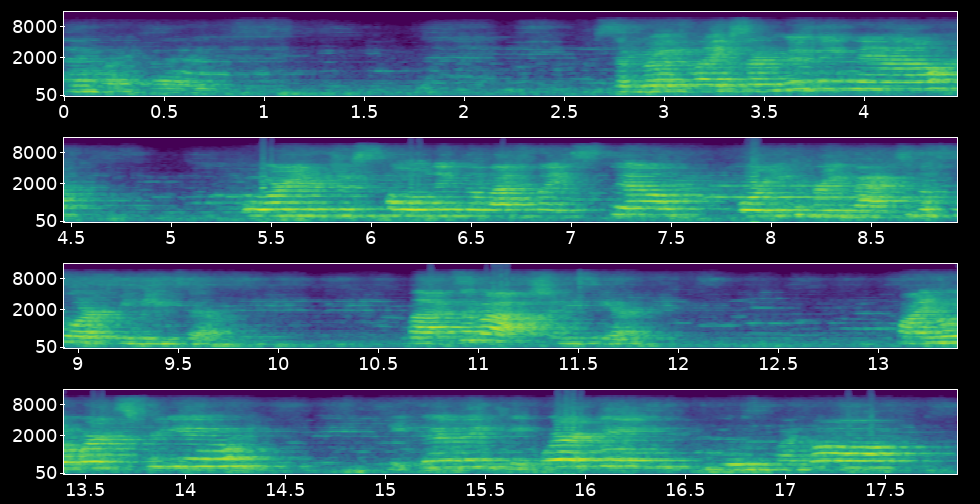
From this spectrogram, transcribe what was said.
and right leg. So both legs are moving now. Or you're just holding the left leg still, or you can bring back to the floor if you need to. Lots of options here. Find what works for you. Keep moving, keep working. Lose my ball.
